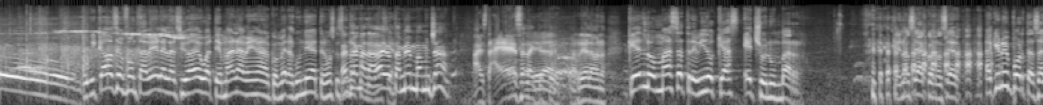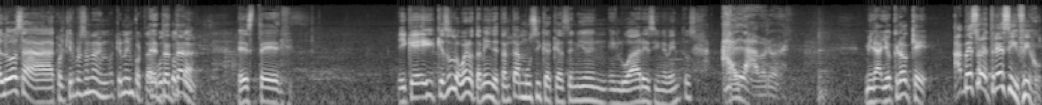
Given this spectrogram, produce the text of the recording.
Barbecue? Ubicados en Fontabella, en la ciudad de Guatemala, vengan a comer. Algún día tenemos que hacer Entran una a la gallo también, va mucha. Ahí está, esa es la que te- Arriba la mano. ¿Qué es lo más atrevido que has hecho en un bar? Que no sea conocer. Aquí no importa. Saludos a cualquier persona que no importa. En Vos total. contá. Este. Y que, y que eso es lo bueno también de tanta música que has tenido en, en lugares y en eventos. Ala, bro. Mira, yo creo que. Ah, beso de tres y fijo.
